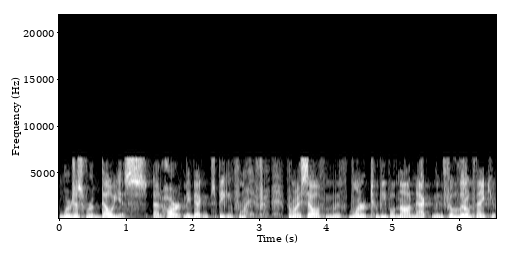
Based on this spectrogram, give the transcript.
we're just rebellious at heart. Maybe I'm speaking for my for myself. With one or two people nodding, act, I feel a little. Thank you.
